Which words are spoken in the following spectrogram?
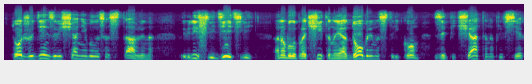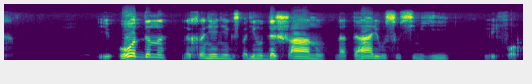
В тот же день завещание было составлено, привели свидетелей, оно было прочитано и одобрено стариком, запечатано при всех и отдано на хранение господину Дешану, нотариусу семьи Вильфор.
